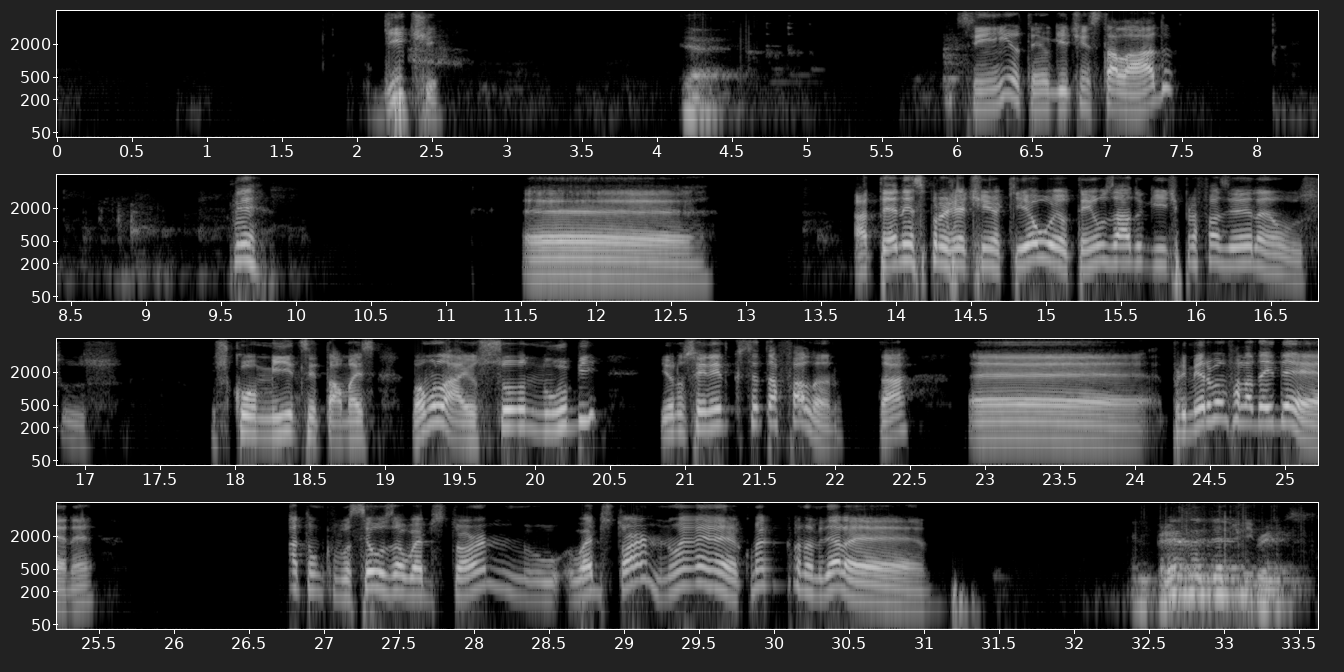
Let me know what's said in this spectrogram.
Git? É. Sim, eu tenho o Git instalado. É. É... Até nesse projetinho aqui eu, eu tenho usado o Git para fazer né, os, os, os, commits e tal, mas vamos lá, eu sou noob e eu não sei nem do que você está falando, tá? É... Primeiro vamos falar da IDE, né? Então, que você usa o WebStorm, o WebStorm não é. Como é que é o nome dela? É. Empresa JetBrains.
